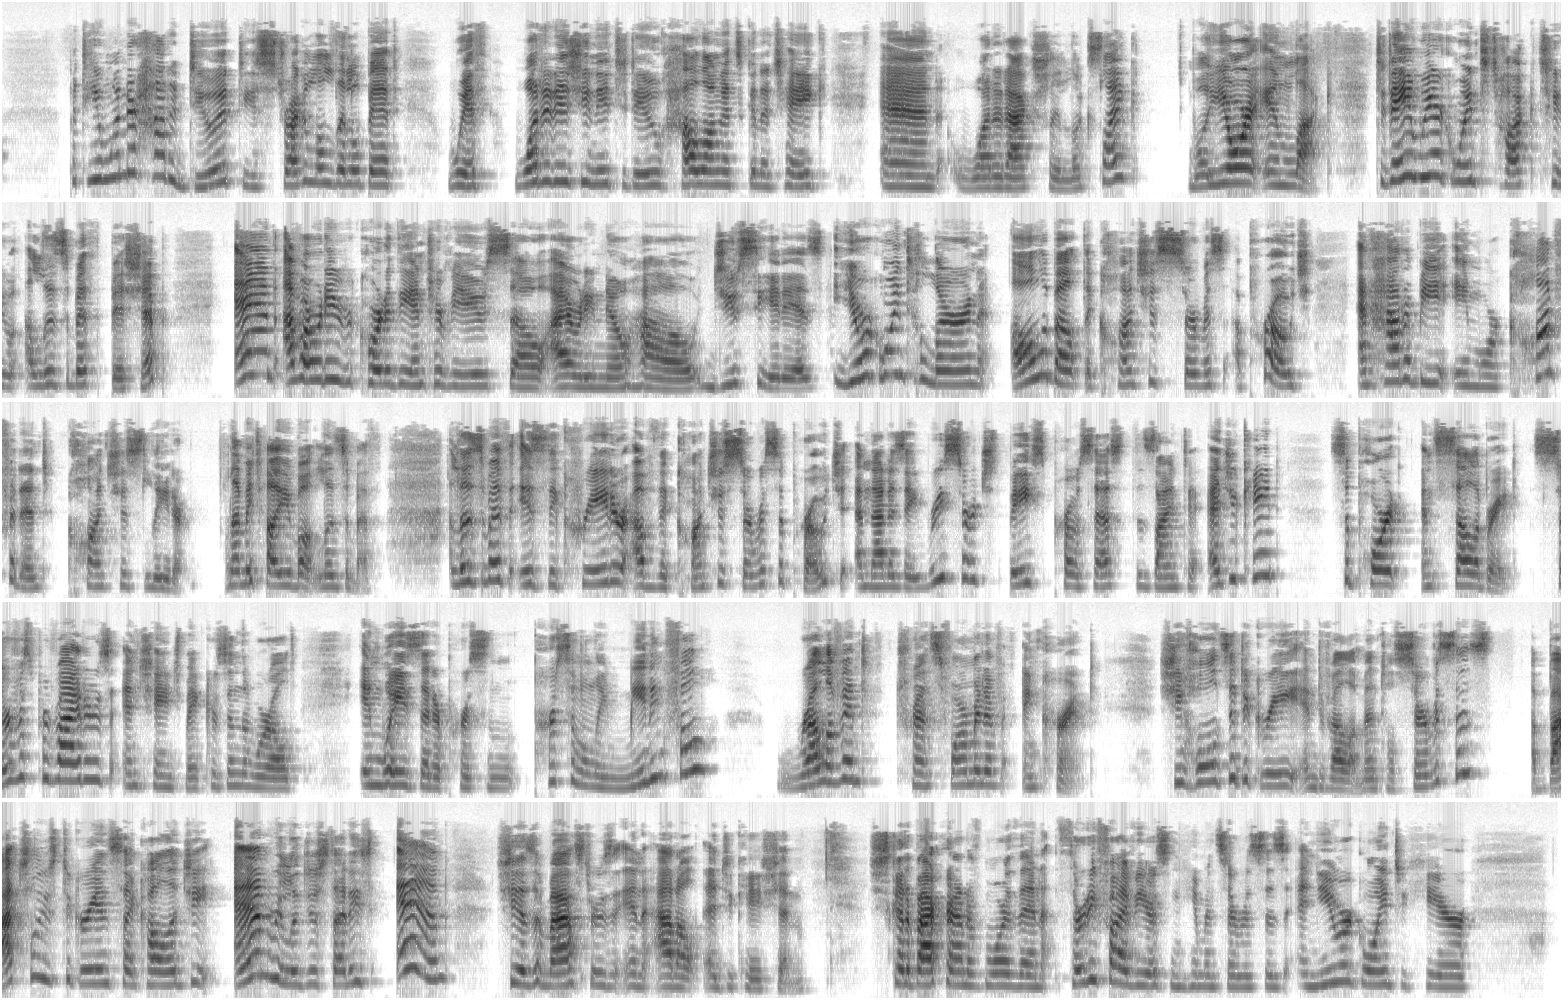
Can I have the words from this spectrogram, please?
But do you wonder how to do it? Do you struggle a little bit with what it is you need to do, how long it's going to take, and what it actually looks like? Well, you're in luck. Today we are going to talk to Elizabeth Bishop. And I've already recorded the interview, so I already know how juicy it is. You're going to learn all about the conscious service approach and how to be a more confident, conscious leader. Let me tell you about Elizabeth. Elizabeth is the creator of the Conscious Service Approach, and that is a research based process designed to educate, support, and celebrate service providers and change makers in the world in ways that are person- personally meaningful, relevant, transformative, and current. She holds a degree in developmental services, a bachelor's degree in psychology and religious studies, and she has a master's in adult education. She's got a background of more than 35 years in human services, and you are going to hear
